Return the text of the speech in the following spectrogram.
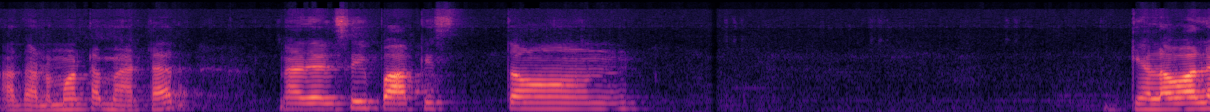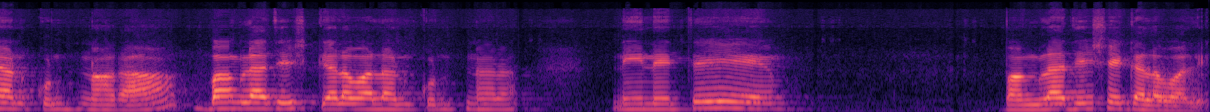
అదనమాట మ్యాటర్. నాకు తెలిసి పాకిస్తాన్ గెలవాలి అనుకుంటున్నారా? బంగ్లాదేశ్ గెలవాలి అనుకుంటున్నారా? నేనైతే బంగ్లాదేశే గెలవాలి.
